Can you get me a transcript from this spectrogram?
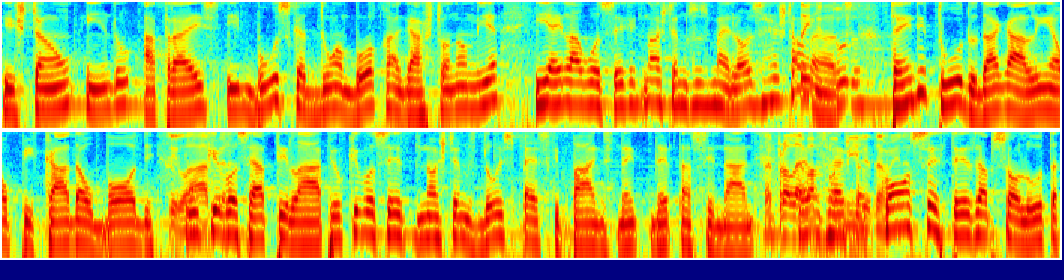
estão indo atrás e busca de uma boa gastronomia e aí em Lagoa Seca que nós temos os melhores restaurantes. Tem de tudo? Tem de tudo, da galinha ao picado, ao bode, tilápia. o que você a tilápia, o que você nós temos dois pesque pagues dentro, dentro da cidade. É para levar temos a família também. Com né? certeza absoluta,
